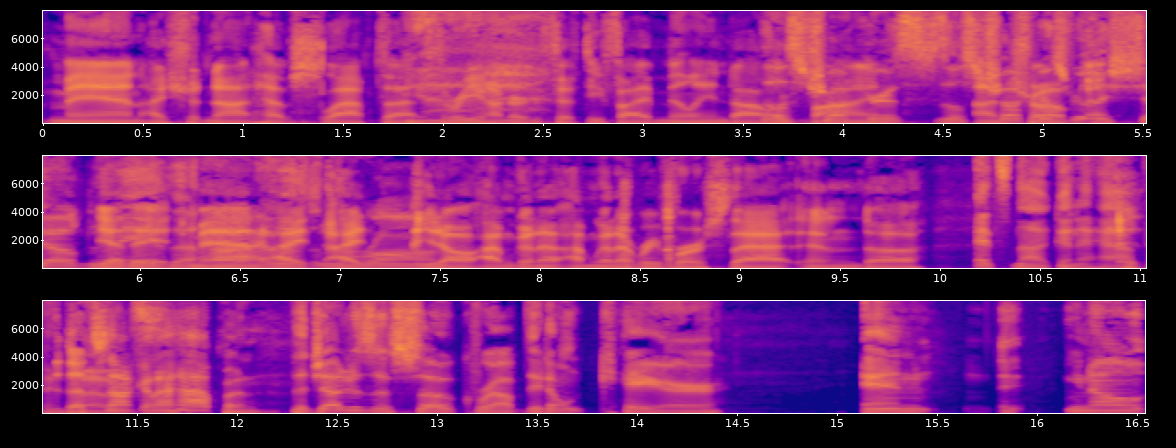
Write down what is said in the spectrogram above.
Man, I should not have slapped that Yeah. three hundred and fifty-five million dollars Those fine truckers- those on truckers Trump. really showed yeah, me they, that man, I was in the wrong. you know, I'm gonna, I'm gonna reverse that, and uh, It's not going to it- happen. that's not gonna happen. The judges are so corrupt; they don't care. And you know,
